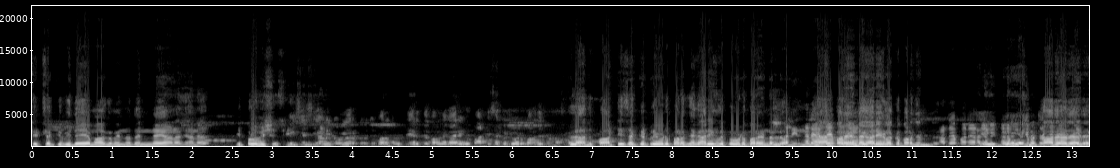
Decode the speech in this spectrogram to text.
ശിക്ഷയ്ക്ക് വിധേയമാകുമെന്ന് തന്നെയാണ് ഞാൻ ഇപ്പോഴും വിശ്വസിക്കുന്നത്. അല്ല അത് പാർട്ടി സെക്രട്ടറിയോട് പറഞ്ഞ കാര്യങ്ങൾ ഇപ്പൊ ഇവിടെ പറയണ്ടല്ലോ. ഞാൻ പറയേണ്ട കാര്യങ്ങളൊക്കെ പറഞ്ഞിട്ടുണ്ട്. അതേ അതെ അതെ അതെ.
